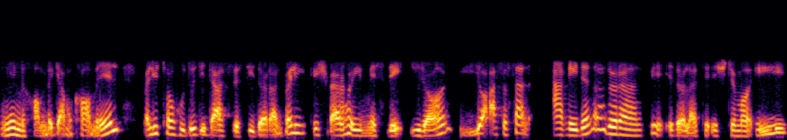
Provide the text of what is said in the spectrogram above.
نمی‌خوام بگم کامل ولی تا حدودی دسترسی دارند. ولی کشورهایی مثل ایران یا اساسا عقیده ندارند به عدالت اجتماعی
